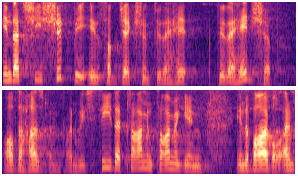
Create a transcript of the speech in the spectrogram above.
in that she should be in subjection to the, head, to the headship of the husband. And we see that time and time again in the Bible. And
